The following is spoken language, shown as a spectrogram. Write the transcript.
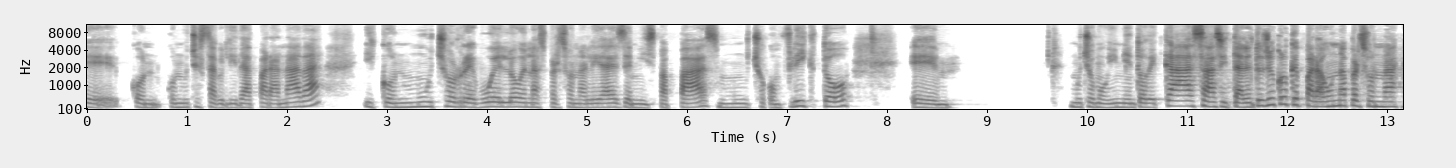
eh, con, con, mucha estabilidad para nada y con mucho revuelo en las personalidades de mis papás, mucho conflicto, eh, mucho movimiento de casas y tal. Entonces yo creo que para una persona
